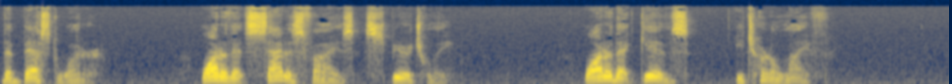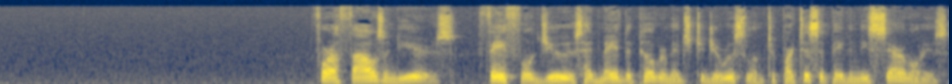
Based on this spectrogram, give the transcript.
the best water, water that satisfies spiritually, water that gives eternal life. For a thousand years, faithful Jews had made the pilgrimage to Jerusalem to participate in these ceremonies,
